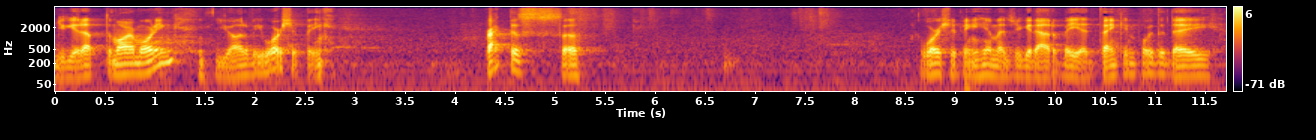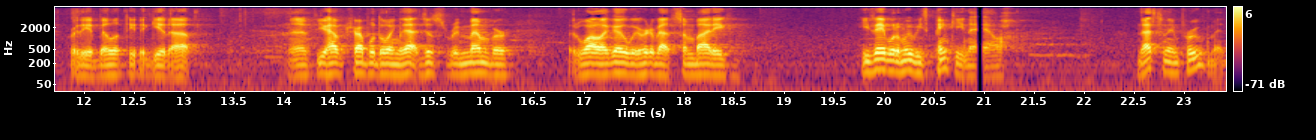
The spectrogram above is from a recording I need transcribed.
You get up tomorrow morning, you ought to be worshiping. Practice uh, worshiping Him as you get out of bed. Thank Him for the day, for the ability to get up and if you have trouble doing that, just remember that a while ago we heard about somebody, he's able to move his pinky now. That's an improvement.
